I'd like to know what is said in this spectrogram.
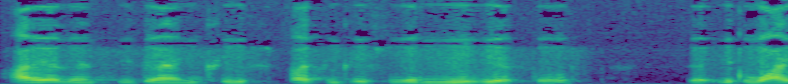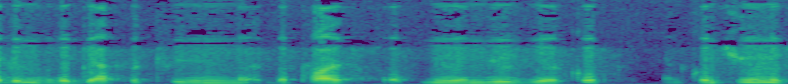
higher than CPI increase, price increases in new vehicles, widens the gap between the price of new and used vehicles, and consumers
